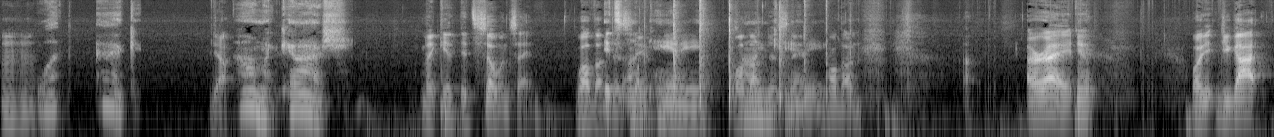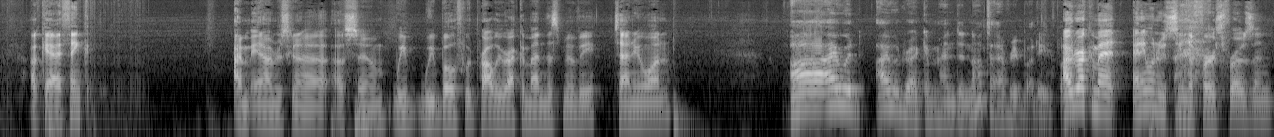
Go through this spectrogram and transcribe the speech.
hmm What the heck? Yeah, Oh my gosh, like it, it's so insane. Well done, it's Disney. uncanny. Well done, uncanny. Disney. Well done. All right. Yeah. Well, you got okay. I think. I mean, I'm just gonna assume we we both would probably recommend this movie to anyone. Uh, I would I would recommend it, not to everybody. But I would recommend anyone who's seen the first Frozen.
